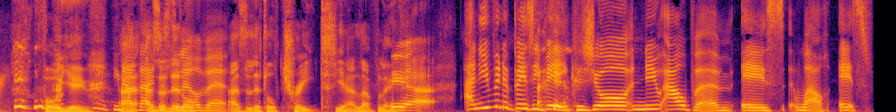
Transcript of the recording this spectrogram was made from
for you, You can have that as a just a little, little bit. as a little treat. Yeah, lovely. Yeah. And you've been a busy bee because your new album is well, it's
